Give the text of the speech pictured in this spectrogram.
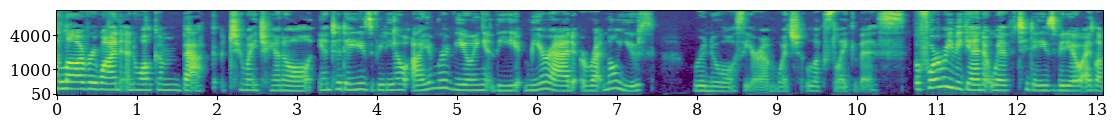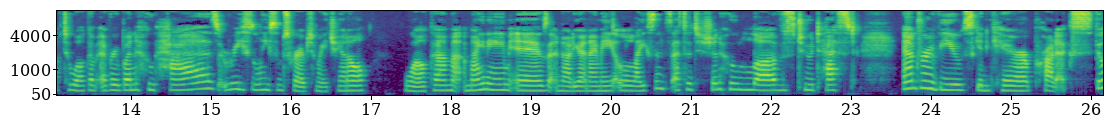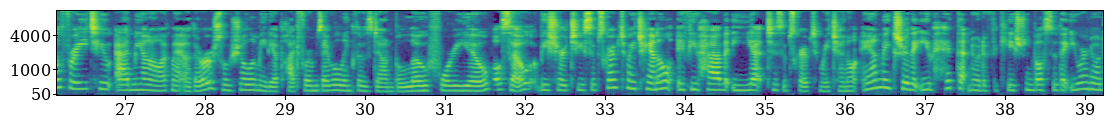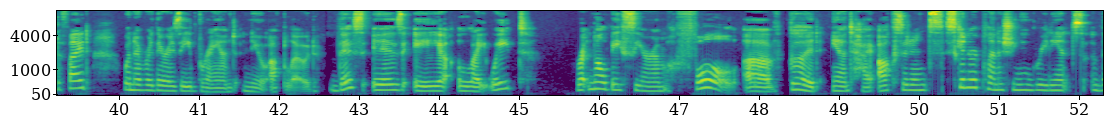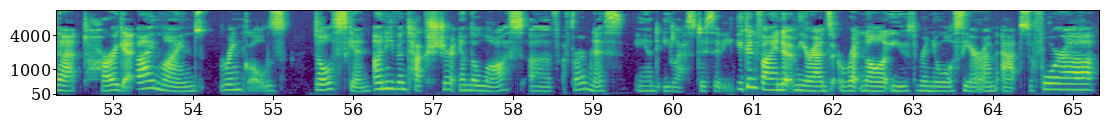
Hello everyone and welcome back to my channel. In today's video I am reviewing the Murad Retinol Youth Renewal Serum which looks like this. Before we begin with today's video I'd love to welcome everyone who has recently subscribed to my channel. Welcome. My name is Nadia and I'm a licensed esthetician who loves to test and review skincare products. Feel free to add me on all of my other social media platforms. I will link those down below for you. Also, be sure to subscribe to my channel if you have yet to subscribe to my channel and make sure that you hit that notification bell so that you are notified whenever there is a brand new upload. This is a lightweight retinol based serum full of good antioxidants, skin replenishing ingredients that target fine lines, wrinkles, dull skin, uneven texture, and the loss of firmness and elasticity. You can find Murad's Retinol Youth Renewal Serum at Sephora,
